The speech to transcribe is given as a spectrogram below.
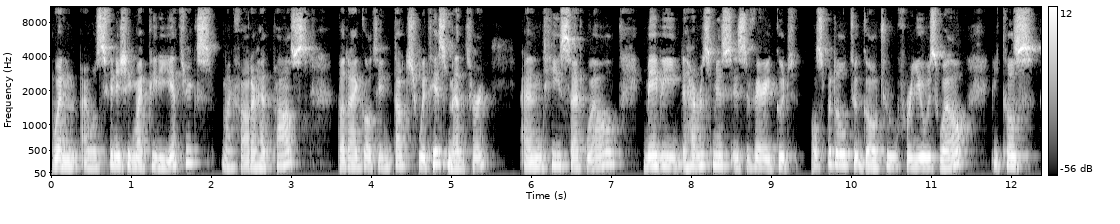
When I was finishing my pediatrics, my father had passed but I got in touch with his mentor and he said, well, maybe the Hammersmith is a very good hospital to go to for you as well, because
